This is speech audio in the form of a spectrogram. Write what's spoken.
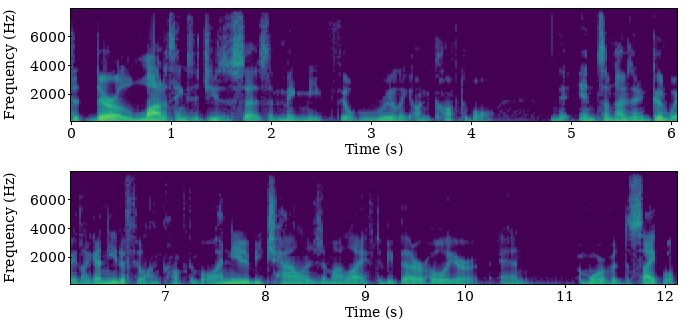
th- there are a lot of things that Jesus says that make me feel really uncomfortable, and sometimes in a good way. Like I need to feel uncomfortable. I need to be challenged in my life to be better, holier, and more of a disciple.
